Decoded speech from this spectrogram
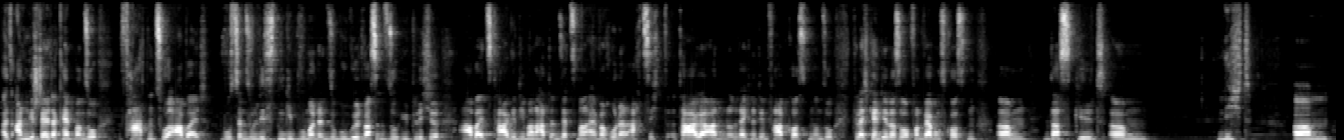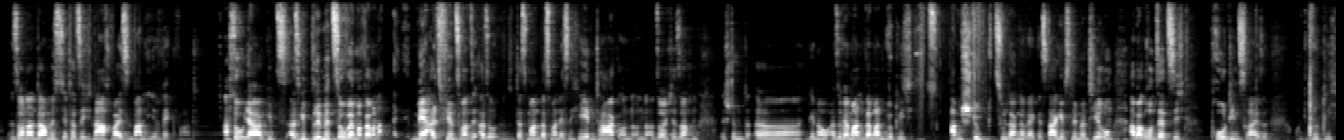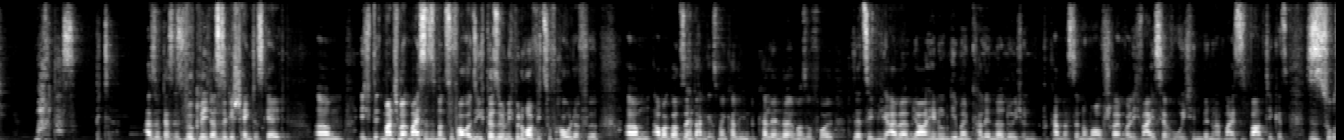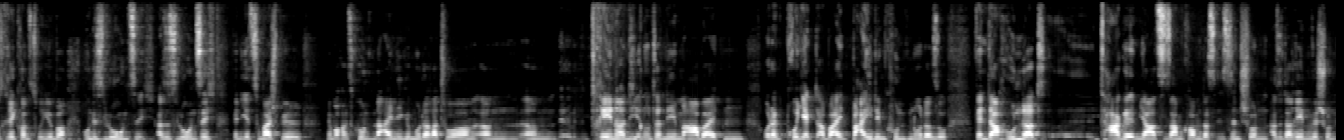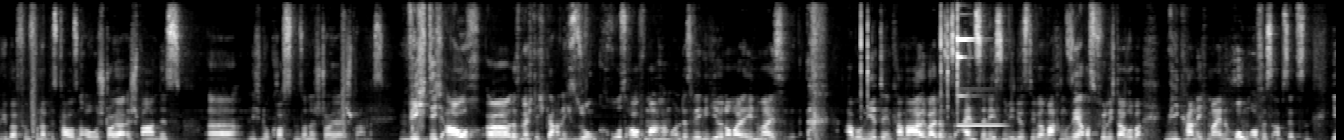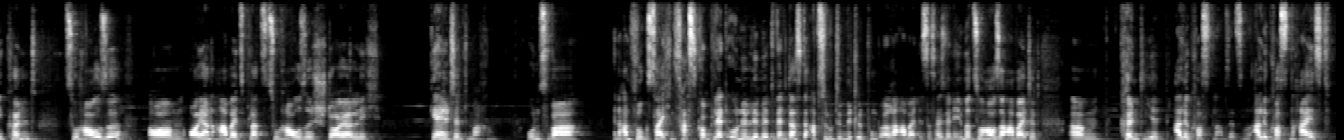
als Angestellter kennt man so Fahrten zur Arbeit, wo es denn so Listen gibt, wo man denn so googelt, was sind so übliche Arbeitstage, die man hat. Dann setzt man einfach 180 Tage an, rechnet den Fahrtkosten und so. Vielleicht kennt ihr das überhaupt von Werbungskosten. Ähm, das gilt ähm, nicht, ähm, sondern da müsst ihr tatsächlich nachweisen, wann ihr weg wart. Ach so, ja, gibt's, also es gibt Limits so, wenn man, wenn man mehr als 24, also dass man, dass man jetzt nicht jeden Tag und, und solche Sachen, stimmt, äh, genau. Also wenn man, wenn man wirklich am Stück zu lange weg ist, da gibt es Limitierung, aber grundsätzlich pro Dienstreise. Und wirklich, macht das, bitte. Also das ist wirklich, das ist geschenktes Geld. Ähm, ich, manchmal, meistens ist man zu faul. Also ich persönlich bin häufig zu faul dafür. Ähm, aber Gott sei Dank ist mein Kalender immer so voll. Da setze ich mich einmal im Jahr hin und gehe meinen Kalender durch und kann das dann nochmal aufschreiben, weil ich weiß ja, wo ich hin bin und habe meistens Bahntickets. Es ist rekonstruierbar und es lohnt sich. Also es lohnt sich, wenn ihr zum Beispiel wir haben auch als Kunden einige Moderatoren, ähm, ähm, Trainer, die in Unternehmen arbeiten oder Projektarbeit bei dem Kunden oder so. Wenn da 100 Tage im Jahr zusammenkommen, das sind schon, also da reden wir schon über 500 bis 1000 Euro Steuerersparnis, äh, nicht nur Kosten, sondern Steuerersparnis. Wichtig auch, äh, das möchte ich gar nicht so groß aufmachen und deswegen hier nochmal der Hinweis, abonniert den Kanal, weil das ist eins der nächsten Videos, die wir machen, sehr ausführlich darüber, wie kann ich mein Homeoffice absetzen. Ihr könnt zu Hause ähm, euren Arbeitsplatz zu Hause steuerlich geltend machen. Und zwar in Anführungszeichen fast komplett ohne Limit, wenn das der absolute Mittelpunkt eurer Arbeit ist. Das heißt, wenn ihr immer zu Hause arbeitet, ähm, könnt ihr alle Kosten absetzen. Und alle Kosten heißt,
